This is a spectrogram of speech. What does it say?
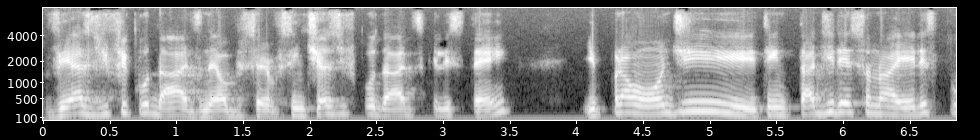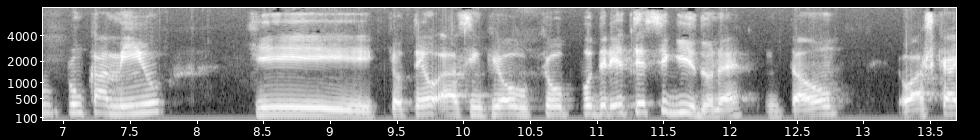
ver as dificuldades, né, observar, sentir as dificuldades que eles têm e para onde tentar direcionar eles para um caminho que, que eu tenho, assim, que eu, que eu poderia ter seguido, né? Então, eu acho que a,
